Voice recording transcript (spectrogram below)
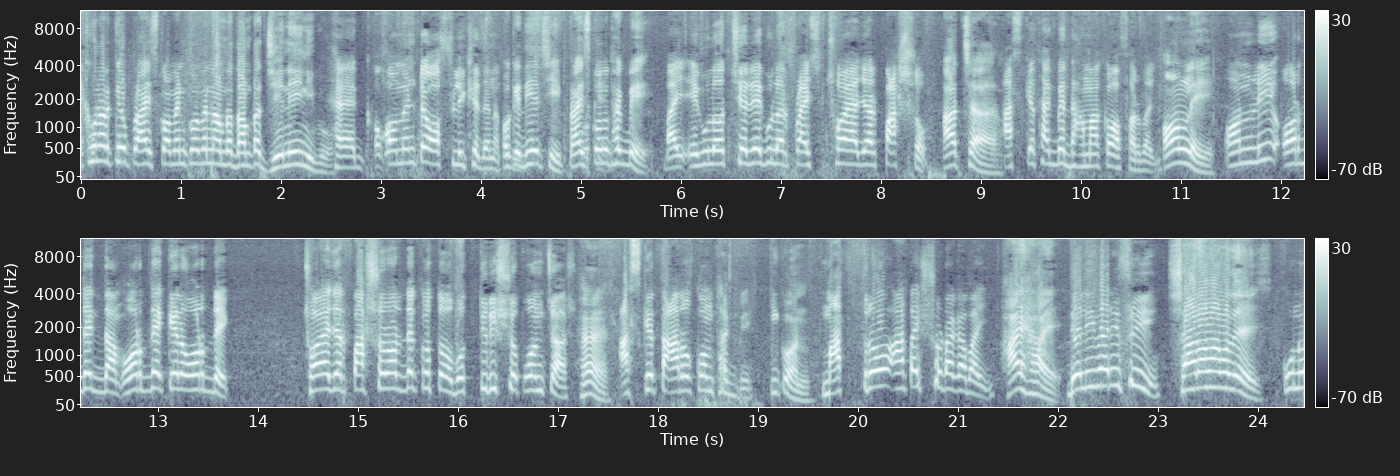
এখন আর কেউ প্রাইস কমেন্ট করবেন না আমরা দামটা জেনেই নিব। হ্যাঁ কমেন্টে অফ লিখে দেন ওকে দিয়েছি। প্রাইস কত থাকবে? ভাই এগুলো হচ্ছে রেগুলার প্রাইস ছয় হাজার পাঁচশো। আচ্ছা। আজকে থাকবে ধামাকা অফার ভাই। অনলি অনলি অর্ধেক দাম অর্ধেকের অর্ধেক। ছয় হাজার পাঁচশোর অর্ধেক কত? বত্রিশশো পঞ্চাশ। হ্যাঁ। আজকে তারও কম থাকবে। কি কোন? মাত্র আঠাইশশো টাকা ভাই। হাই হাই ডেলিভারি ফ্রি সারা বাংলাদেশ। কোনো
